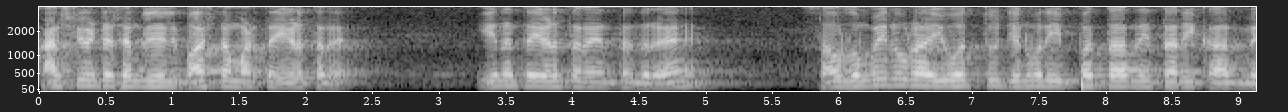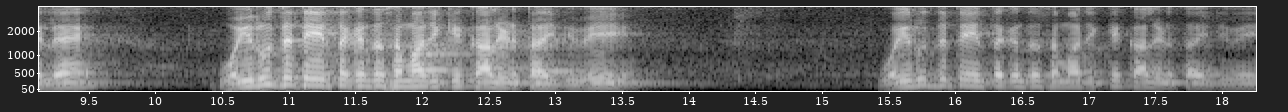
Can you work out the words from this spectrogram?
ಕಾನ್ಸ್ಟಿಟ್ಯೂಂಟ್ ಅಸೆಂಬ್ಲಿಯಲ್ಲಿ ಭಾಷಣ ಮಾಡ್ತಾ ಹೇಳ್ತಾರೆ. ಏನಂತ ಹೇಳ್ತಾರೆ ಅಂತಂದರೆ, ಸಾವಿರದ ಒಂಬೈನೂರ ಐವತ್ತು ಜನವರಿ ಇಪ್ಪತ್ತಾರನೇ ತಾರೀಕು ಆದಮೇಲೆ ವೈರುದ್ಧತೆ ಇರ್ತಕ್ಕಂಥ ಸಮಾಜಕ್ಕೆ ಕಾಲಿಡ್ತಾ ಇದ್ದೀವಿ. ವೈರುಧ್ಯತೆ ಇರ್ತಕ್ಕಂಥ ಸಮಾಜಕ್ಕೆ ಕಾಲಿಡ್ತಾ ಇದ್ದೀವಿ.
